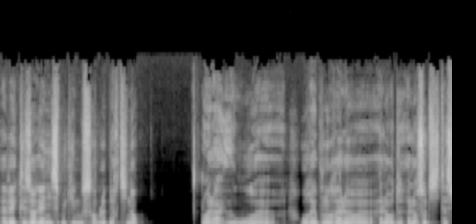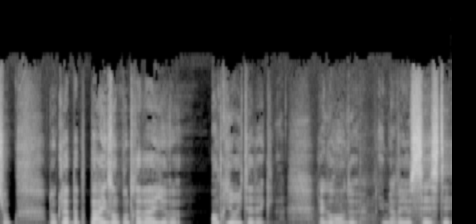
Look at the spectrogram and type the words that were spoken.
avec les organismes qui nous semblent pertinents. Voilà, ou, euh, répondre à, leur, à leurs sollicitations. Donc là, bah, par exemple, on travaille euh, en priorité avec la grande et merveilleuse CST,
